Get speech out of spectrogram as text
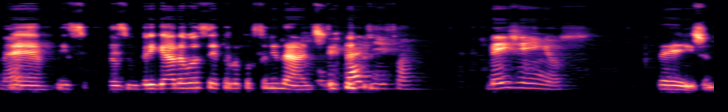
Né? É, isso mesmo. Obrigada a você pela oportunidade. Obrigadíssima. Beijinhos. Beijo.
